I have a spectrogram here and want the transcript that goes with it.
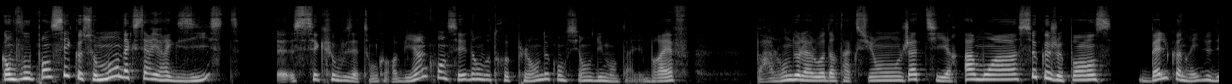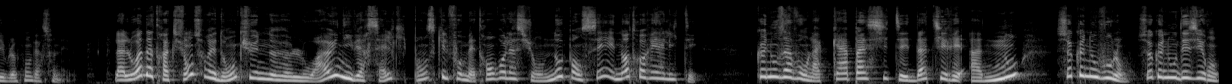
Quand vous pensez que ce monde extérieur existe, euh, c'est que vous êtes encore bien coincé dans votre plan de conscience du mental. Bref, parlons de la loi d'attraction, j'attire à moi ce que je pense, belle connerie du développement personnel. La loi d'attraction serait donc une loi universelle qui pense qu'il faut mettre en relation nos pensées et notre réalité, que nous avons la capacité d'attirer à nous ce que nous voulons, ce que nous désirons,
